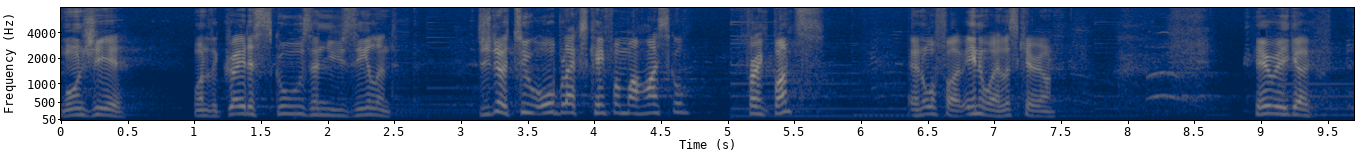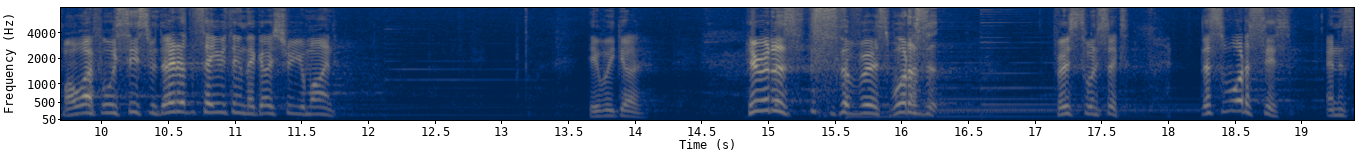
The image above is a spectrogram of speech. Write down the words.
Mangere, one of the greatest schools in New Zealand. Did you know two All Blacks came from my high school? Frank Bunce and all five. Anyway, let's carry on. Here we go. My wife always says to me, don't have to say everything that goes through your mind. Here we go. Here it is. This is the verse. What is it? Verse 26. This is what it says, and it's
